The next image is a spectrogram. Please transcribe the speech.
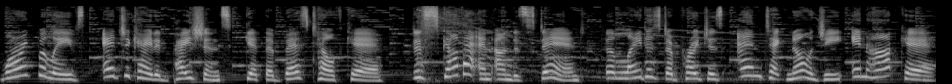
Warrick believes educated patients get the best health care. Discover and understand the latest approaches and technology in heart care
